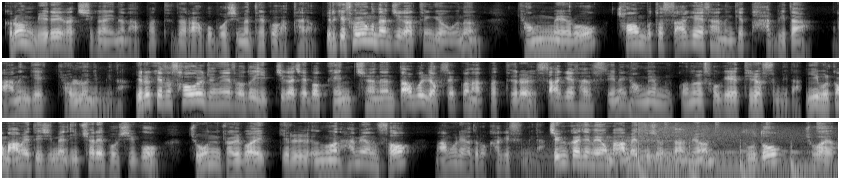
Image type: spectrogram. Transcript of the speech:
그런 미래 가치가 있는 아파트다라고 보시면 될 것 같아요. 이렇게 소형단지 같은 경우는 경매로 처음부터 싸게 사는 게 답이다. 라는 게 결론입니다. 이렇게 해서 서울 중에서도 입지가 제법 괜찮은 더블 역세권 아파트를 싸게 살 수 있는 경매 물건을 소개해 드렸습니다. 이 물건 마음에 드시면 입찰해 보시고 좋은 결과 있기를 응원하면서 마무리하도록 하겠습니다. 지금까지 내용 마음에 드셨다면 구독, 좋아요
